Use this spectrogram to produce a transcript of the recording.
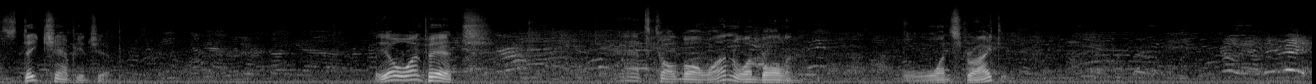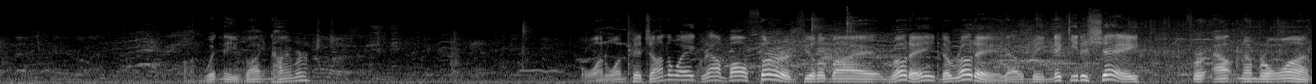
state championship. The 0 1 pitch. That's called ball one. One ball and one strike. Whitney Weitenheimer. 1 1 pitch on the way. Ground ball third, fielded by Rohde de Rohde. That would be Nikki DeShay for out number one.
